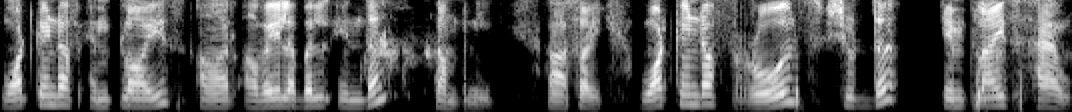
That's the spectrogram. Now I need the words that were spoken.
what kind of employees are available in the company. Uh, sorry, what kind of roles should the employees have?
